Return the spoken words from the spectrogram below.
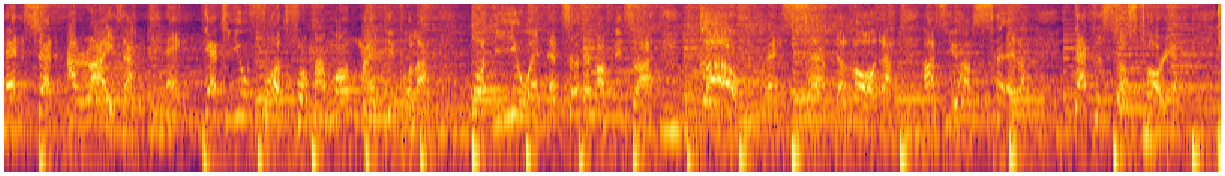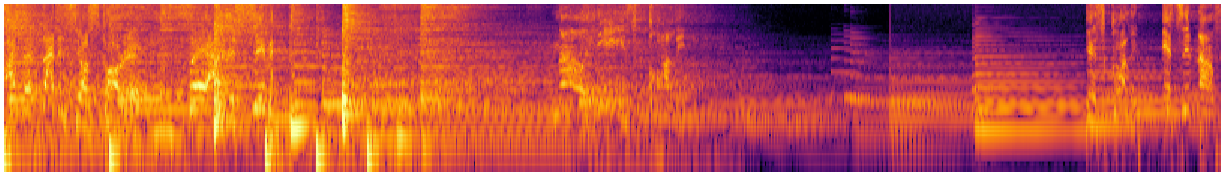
and said, Arise and get you forth from among my people. Both you and the children of Israel, go and serve the Lord as you have said. That is your story. I said, That is your story. Say, I receive it. Now he is calling. He's calling. It's enough.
